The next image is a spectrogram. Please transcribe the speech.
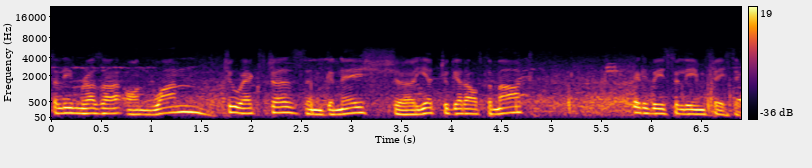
Salim Raza on one, two extras, and Ganesh uh, yet to get off the mark. It'll be Salim facing.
